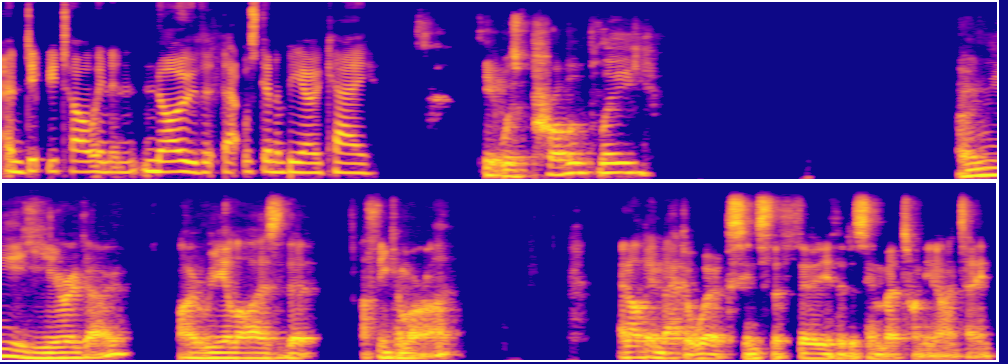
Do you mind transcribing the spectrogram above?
and dip your toe in and know that that was going to be okay? It was probably only a year ago. I realized that I think I'm all right. And I've been back at work since the 30th of December 2019.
